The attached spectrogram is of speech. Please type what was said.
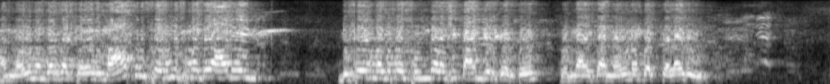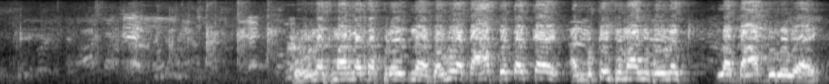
हा नऊ नंबरचा खेळाडू मात्र सर्व्हिसमध्ये आणि डिफेन्समध्ये पण सुंदर अशी कामगिरी करतो. पुन्हा एकदा नऊ नंबर खेळाडू. बोनस मारण्याचा प्रयत्न. बघूया दाद देतात काय? आणि मुकेश धुमालने बोनसला दाद दिलेले आहे.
